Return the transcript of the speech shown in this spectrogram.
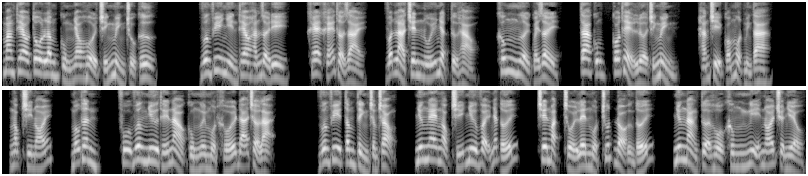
mang theo tô lâm cùng nhau hồi chính mình chủ cư. Vương phi nhìn theo hắn rời đi, khe khẽ thở dài, vẫn là trên núi Nhật tử hảo, không người quấy rầy, ta cũng có thể lừa chính mình, hắn chỉ có một mình ta. Ngọc Trí nói, mẫu thân, phụ vương như thế nào cùng ngươi một khối đã trở lại. Vương phi tâm tình trầm trọng, nhưng nghe Ngọc Trí như vậy nhắc tới, trên mặt trồi lên một chút đỏ ửng tới, nhưng nàng tựa hồ không nghĩ nói chuyện nhiều,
